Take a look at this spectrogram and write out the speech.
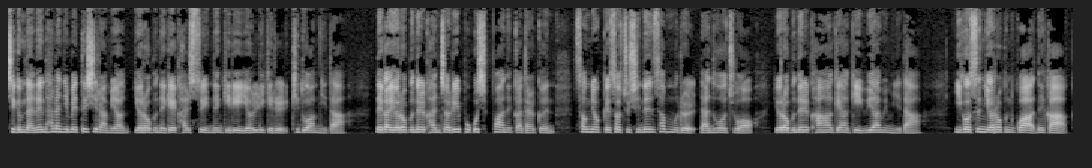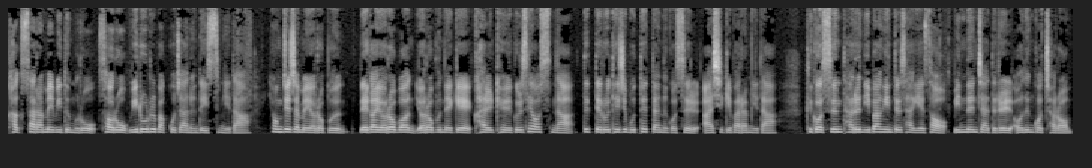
지금 나는 하나님의 뜻이라면 여러분에게 갈 수 있는 길이 열리기를 기도합니다. 내가 여러분을 간절히 보고 싶어 하는 까닭은 성령께서 주시는 선물을 나누어 주어 여러분을 강하게 하기 위함입니다. 이것은 여러분과 내가 각 사람의 믿음으로 서로 위로를 받고자 하는 데 있습니다. 형제자매 여러분, 내가 여러 번 여러분에게 갈 계획을 세웠으나 뜻대로 되지 못했다는 것을 아시기 바랍니다. 그것은 다른 이방인들 사이에서 믿는 자들을 얻은 것처럼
